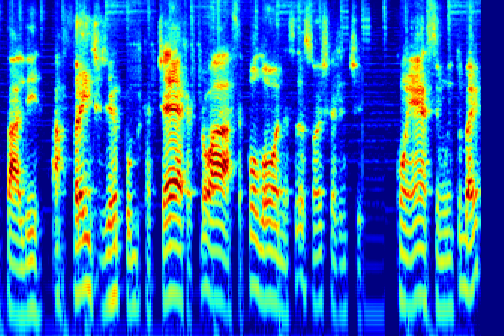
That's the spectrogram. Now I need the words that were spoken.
Está ali à frente de República Tcheca, Croácia, Polônia, seleções que a gente conhece muito bem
